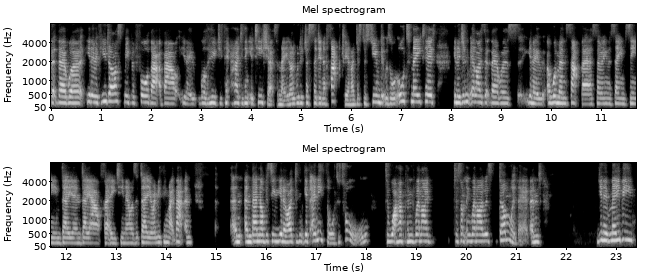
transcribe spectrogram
that there were, you know, if you'd asked me before that about, you know, well, who do you think, how do you think your t-shirts are made? I would have just said in a factory and I just assumed it was all automated, you know, didn't realize that there was, you know, a woman sat there sewing the same seam day in, day out for 18 hours a day or anything like that. And, and, and then obviously, you know, I didn't give any thought at all to what happened when I to something when I was done with it. And, you know, maybe,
